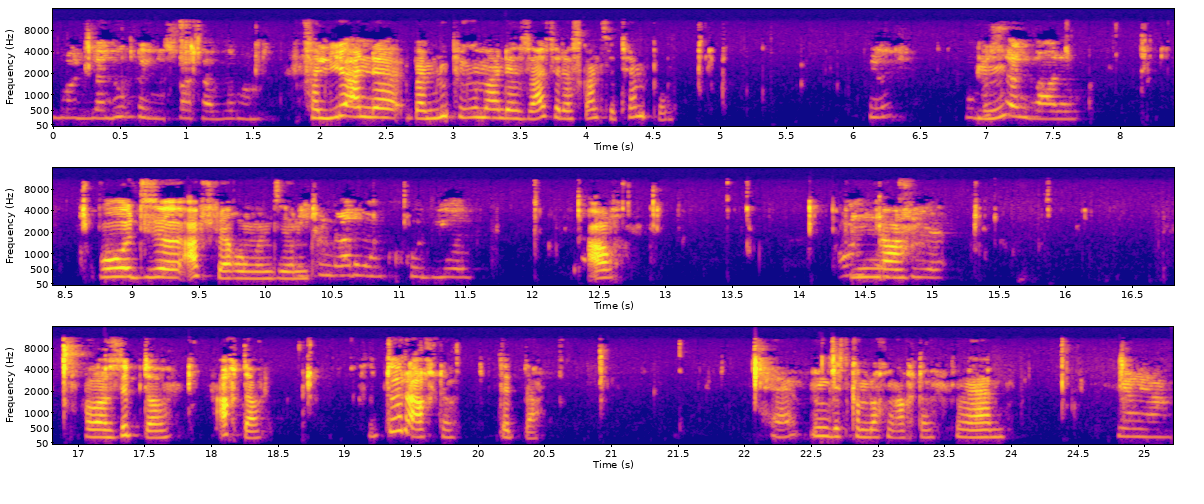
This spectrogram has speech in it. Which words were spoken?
Boah, dieser Looping ist voll verwirrend. Verliere an der, beim Looping immer an der Seite das ganze Tempo. Wirklich? Wo bist Mhm. du denn gerade? Wo diese Absperrungen Ich sind. bin gerade beim Krokodil. Auch. Und Ziel. Aber siebter. Achter. Siebter oder achter? Siebter. Und jetzt kommt noch ein Achter. Ja, Ja, ja.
